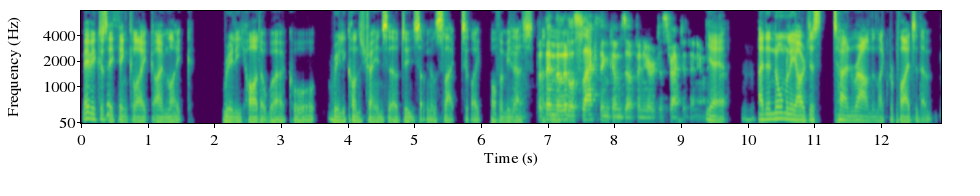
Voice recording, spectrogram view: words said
Maybe because they think like I'm like really hard at work or really concentrating, so they'll do something on Slack to like bother me Yeah. less. But then don't the little Slack thing comes up and you're distracted anyway. yeah, and then normally I would just turn around and like reply to them.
